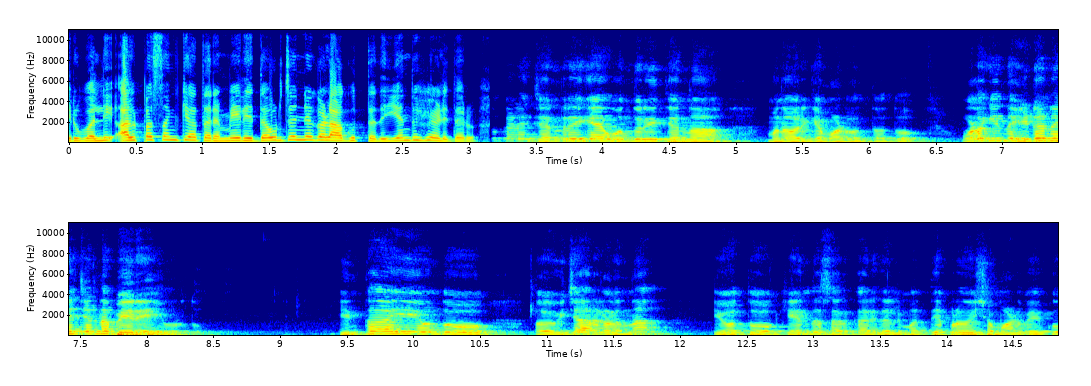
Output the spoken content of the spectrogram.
ಇರುವಲ್ಲಿ ಅಲ್ಪಸಂಖ್ಯಾತರ ಮೇಲೆ ದೌರ್ಜನ್ಯಗಳಾಗುತ್ತದೆ ಎಂದು ಹೇಳಿದರು. ಜನರಿಗೆ ಒಂದು ರೀತಿಯನ್ನ ಮನವರಿಕೆ ಮಾಡುವಂಥದ್ದು ಒಳಗಿಂದ ಹಿಡನ್ ಎಜೆಂಡಾ ಬೇರೆ ಇವ್ರದ್ದು ಇಂಥ ಈ ಒಂದು ವಿಚಾರಗಳನ್ನು ಇವತ್ತು ಕೇಂದ್ರ ಸರ್ಕಾರ ಇದರಲ್ಲಿ ಮಧ್ಯಪ್ರವೇಶ ಮಾಡಬೇಕು.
